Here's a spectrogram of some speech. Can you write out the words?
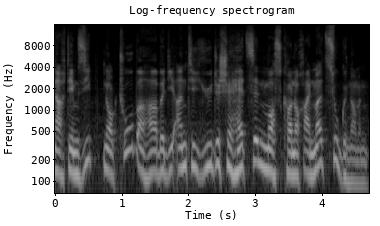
Nach dem 7. Oktober habe die antijüdische Hetze in Moskau noch einmal zugenommen.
